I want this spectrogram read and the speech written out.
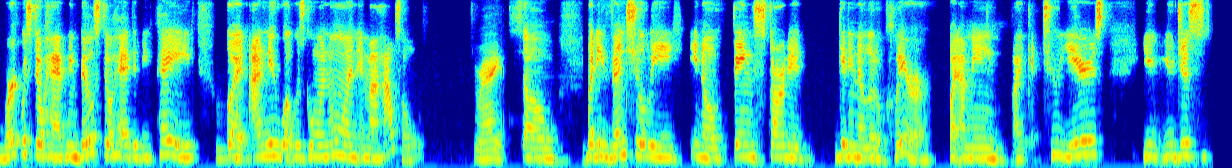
work was still happening, bills still had to be paid, mm-hmm. but I knew what was going on in my household. Right. So, but eventually, you know, things started getting a little clearer. But I mean, like two years, you you just,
